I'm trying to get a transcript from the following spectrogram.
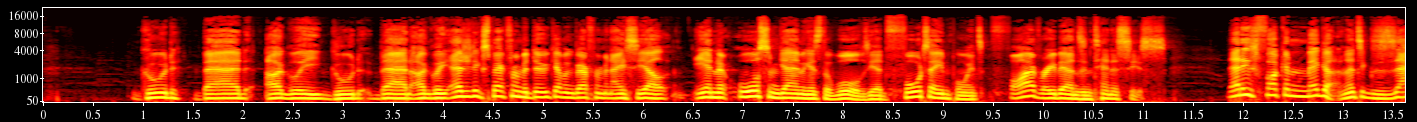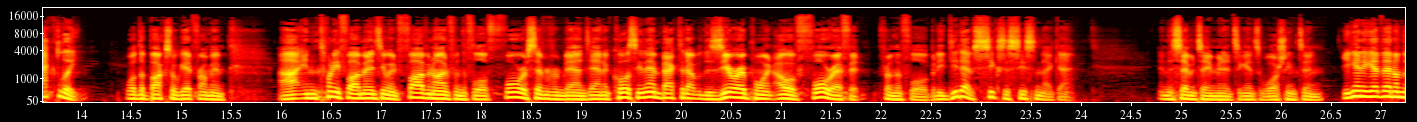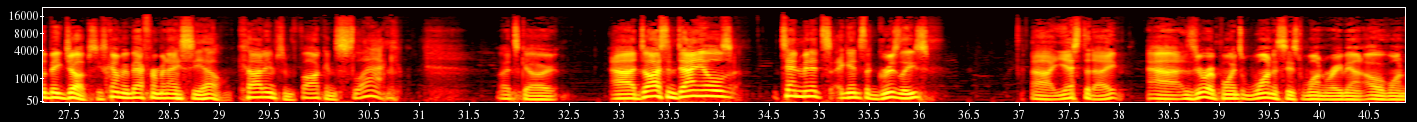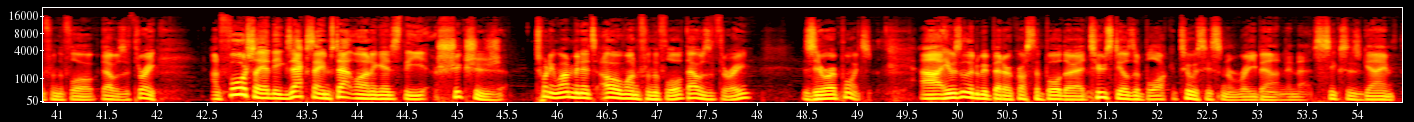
good, bad, ugly, good, bad, ugly. As you'd expect from a dude coming back from an ACL, he had an awesome game against the Wolves. He had 14 points, five rebounds, and 10 assists. That is fucking mega, and that's exactly what the Bucks will get from him. Uh, in 25 minutes, he went 5 9 from the floor, 4 or 7 from downtown. Of course, he then backed it up with a 0.0 of 4 effort from the floor, but he did have 6 assists in that game in the 17 minutes against Washington. You're going to get that on the big jobs. He's coming back from an ACL. Cut him some fucking slack. Let's go. Uh, Dyson Daniels, 10 minutes against the Grizzlies uh, yesterday. Uh, zero points, one assist, one rebound, 0 of 1 from the floor. That was a 3. Unfortunately, had the exact same stat line against the Sixers. 21 minutes, 0 1 from the floor. That was a 3. Zero points. Uh, he was a little bit better across the board, though. Had two steals, a block, two assists, and a rebound in that Sixers game.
